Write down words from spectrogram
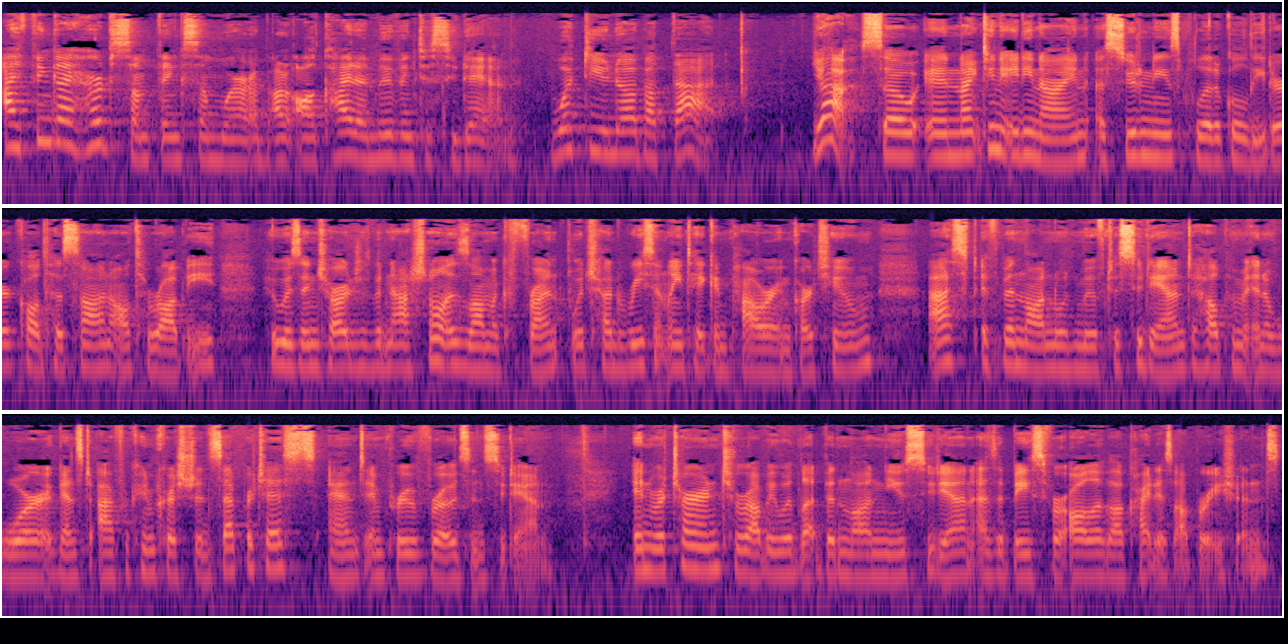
I think I heard something somewhere about Al Qaeda moving to Sudan. What do you know about that? Yeah, so in 1989, a Sudanese political leader called Hassan al Turabi, who was in charge of the National Islamic Front, which had recently taken power in Khartoum, asked if bin Laden would move to Sudan to help him in a war against African Christian separatists and improve roads in Sudan. In return, Turabi would let bin Laden use Sudan as a base for all of Al Qaeda's operations.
